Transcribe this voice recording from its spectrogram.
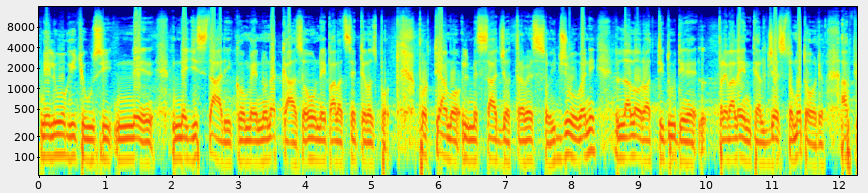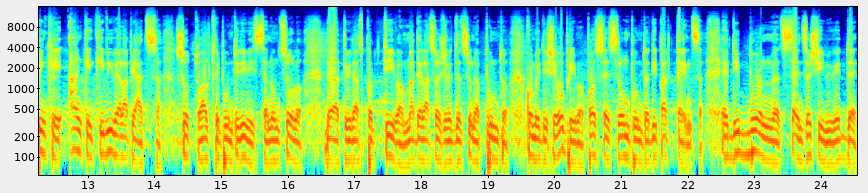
nei luoghi chiusi, nei, negli stadi come non a caso o nei palazzetti dello sport. Portiamo il messaggio attraverso i giovani, la loro attitudine prevalente al gesto motorio affinché anche chi vive la piazza sotto altri punti di vista, non solo dell'attività sportiva ma della socializzazione appunto come dicevo prima, possa essere un punto di partenza e di buon senso civico e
